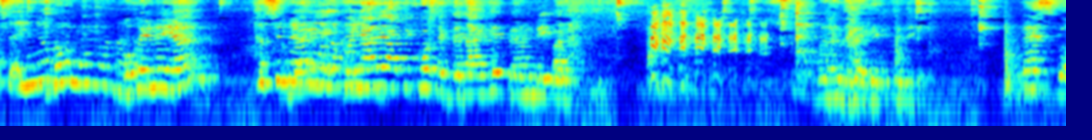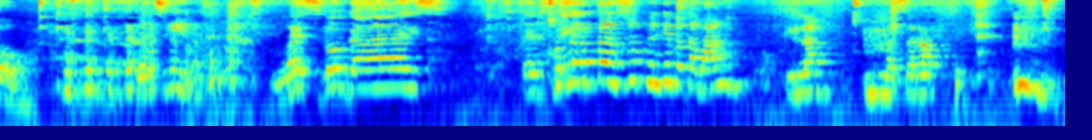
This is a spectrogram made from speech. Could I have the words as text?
sa inyo? No, no, no, no. Okay na yan? Kasi may Kunyari, malaki. kunyari ate ko, nagda-diet pero hindi pala. Walang diet today. Let's go. That's it. Let's go guys! Eat! Masarap pa ang soup, hindi ba tabang? Ilang. Masarap.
